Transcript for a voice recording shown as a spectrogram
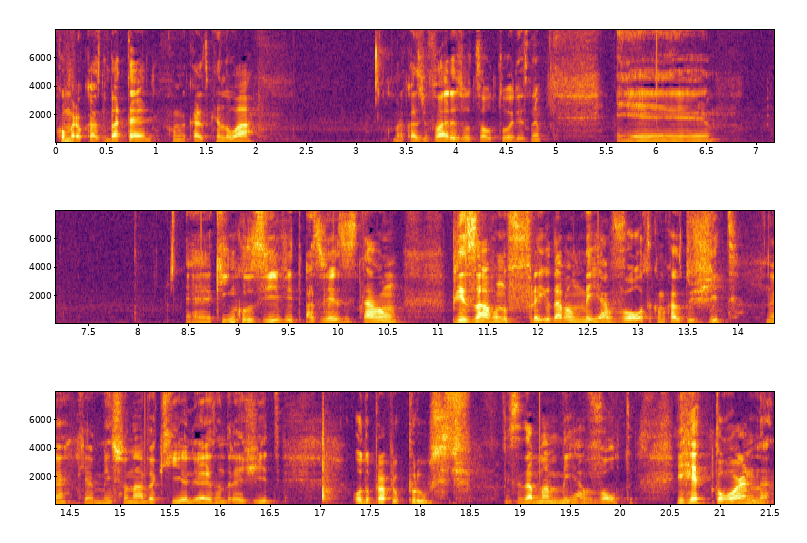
como era o caso do Batelli, como é o caso do Quelois, como é o caso de vários outros autores, né? é, é, que inclusive às vezes davam, pisavam no freio, davam meia volta, como o caso do Gide, né, que é mencionado aqui, aliás, André Gide, ou do próprio Proust, você dá uma meia volta e retorna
